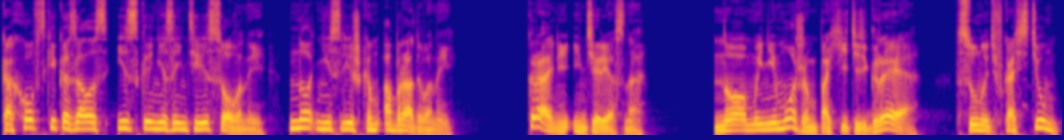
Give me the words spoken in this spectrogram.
Каховский казалось искренне заинтересованный, но не слишком обрадованный. Крайне интересно. Но мы не можем похитить Грея, всунуть в костюм,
